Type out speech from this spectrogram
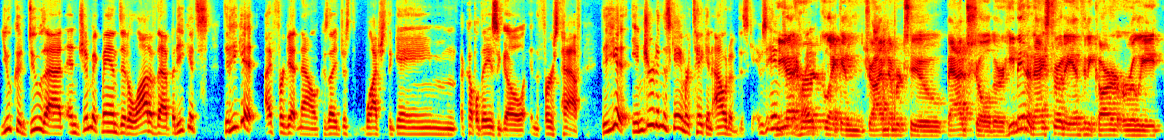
you could do that. And Jim McMahon did a lot of that, but he gets did he get I forget now because I just watched the game a couple days ago in the first half. Did he get injured in this game or taken out of this game? Injured, he got hurt right? like in drive number two, bad shoulder. He made a nice throw to Anthony Carter early.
